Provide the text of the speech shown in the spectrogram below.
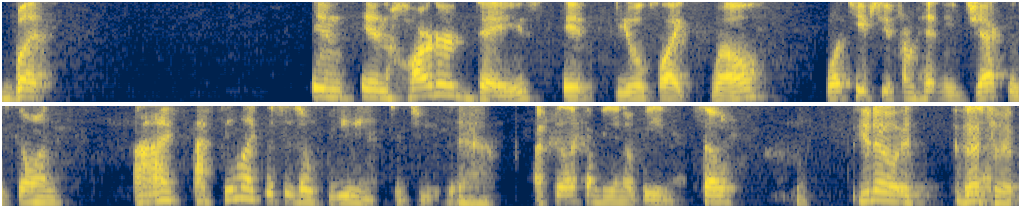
but in in harder days it feels like well what keeps you from hitting eject is going I I feel like this is obedient to Jesus. Yeah. I feel like I'm being obedient. So You know, it that's a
